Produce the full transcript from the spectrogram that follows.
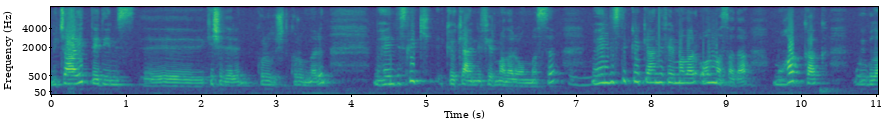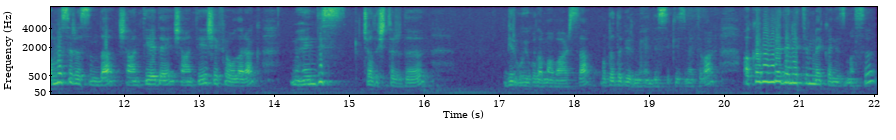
müteahhit dediğimiz e, kişilerin, kuruluş, kurumların mühendislik kökenli firmalar olması. Mühendislik kökenli firmalar olmasa da muhakkak uygulama sırasında şantiyede şantiye şefi olarak mühendis çalıştırdığı bir uygulama varsa, burada da bir mühendislik hizmeti var. Akabinde denetim mekanizması.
